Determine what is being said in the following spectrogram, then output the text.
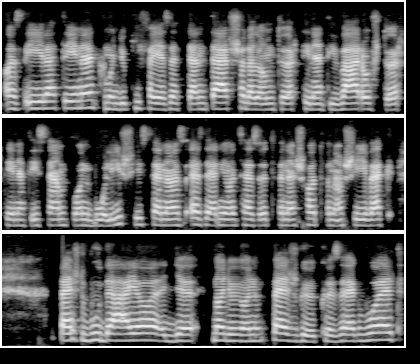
az életének, mondjuk kifejezetten társadalomtörténeti, várostörténeti szempontból is, hiszen az 1850-es, 60-as évek Pest-Budája egy nagyon pesgő közeg volt,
